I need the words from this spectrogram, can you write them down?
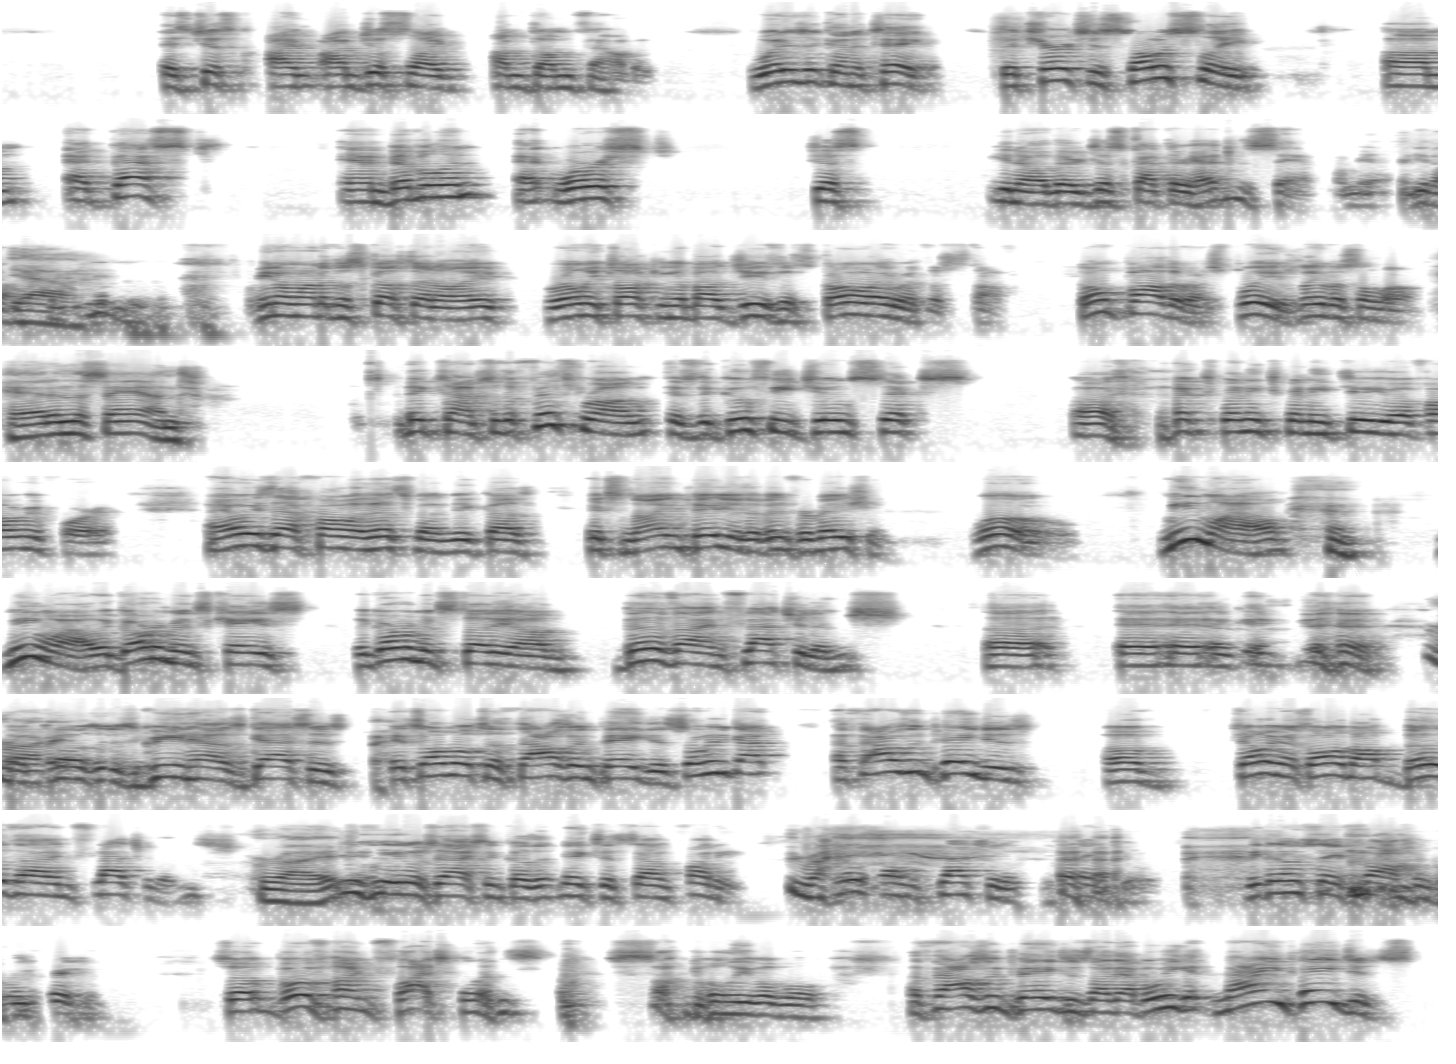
It's just, I'm, I'm just like, I'm dumbfounded. What is it going to take? The church is so asleep, um, at best, ambivalent, at worst, just, you know, they're just got their head in the sand. I mean, you know, Yeah. we don't want to discuss that, LA. We're only talking about Jesus. Go away with this stuff. Don't bother us, please. Leave us alone Head in the sand. Big time. So the fifth rung is the goofy June 6, uh, 2022 UFO report. I always have fun with this one because it's nine pages of information. Whoa. Meanwhile, meanwhile, the government's case, the government study on bovine flatulence uh, uh, uh, uh, Right. causes greenhouse gases. It's almost a thousand pages. So we've got a thousand pages of telling us all about bovine flatulence. Right. The English accent because it makes it sound funny. Right. Bovine flatulence. Thank you. We don't say far from Great Britain. So bovine flatulence, it's unbelievable. A thousand pages on that, but we get nine pages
